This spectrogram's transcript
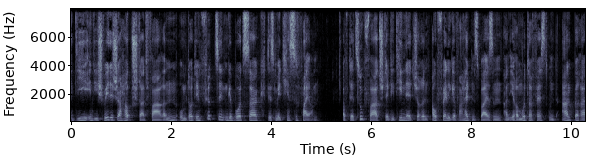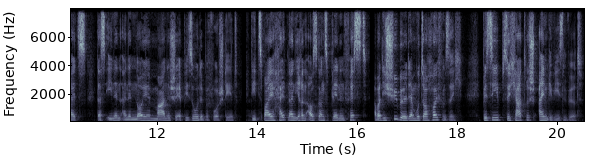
die in die schwedische Hauptstadt fahren, um dort den 14. Geburtstag des Mädchens zu feiern. Auf der Zugfahrt stellt die Teenagerin auffällige Verhaltensweisen an ihrer Mutter fest und ahnt bereits, dass ihnen eine neue manische Episode bevorsteht. Die zwei halten an ihren Ausgangsplänen fest, aber die Schübel der Mutter häufen sich, bis sie psychiatrisch eingewiesen wird.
